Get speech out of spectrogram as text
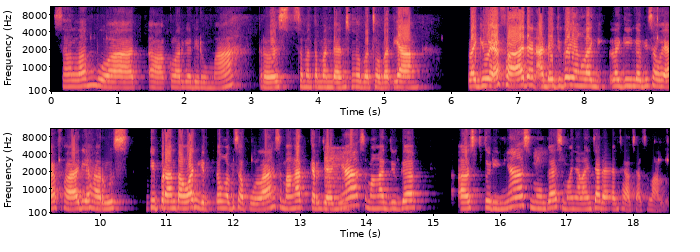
Salam buat uh, keluarga di rumah, terus teman-teman dan sobat-sobat yang lagi WFH dan ada juga yang lagi lagi nggak bisa WFH, dia harus di perantauan gitu, nggak bisa pulang. Semangat kerjanya, hmm. semangat juga uh, studinya. Semoga semuanya lancar dan sehat-sehat selalu.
